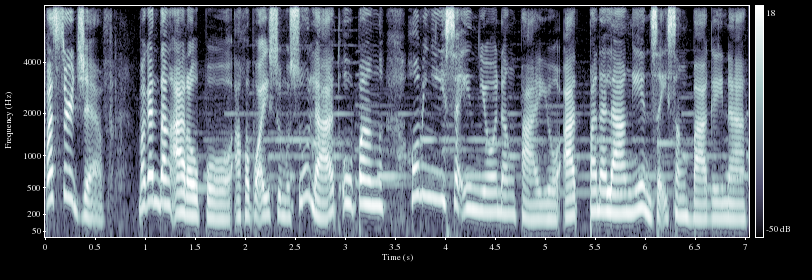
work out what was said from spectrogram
Pastor Jeff, magandang araw po. Ako po ay sumusulat upang humingi sa inyo ng payo at panalangin sa isang bagay na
